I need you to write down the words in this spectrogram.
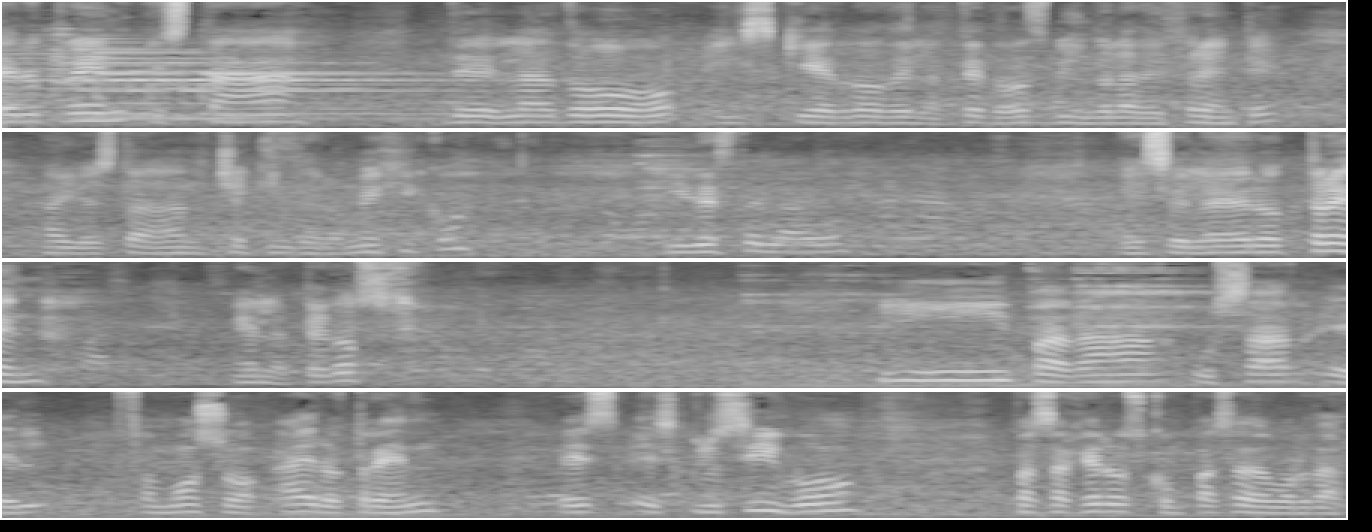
Aerotren está del lado izquierdo de la T2, viéndola de frente. Ahí está el check-in de Aeroméxico. Y de este lado es el aerotren en la T2. Y para usar el famoso aerotren es exclusivo pasajeros con pase de abordar.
